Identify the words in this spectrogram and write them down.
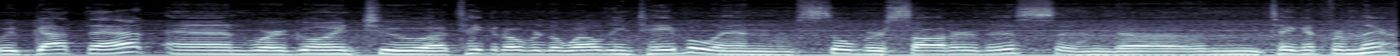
we've got that and we're going to uh, take it over to the welding table and silver solder this and uh, take it from there.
